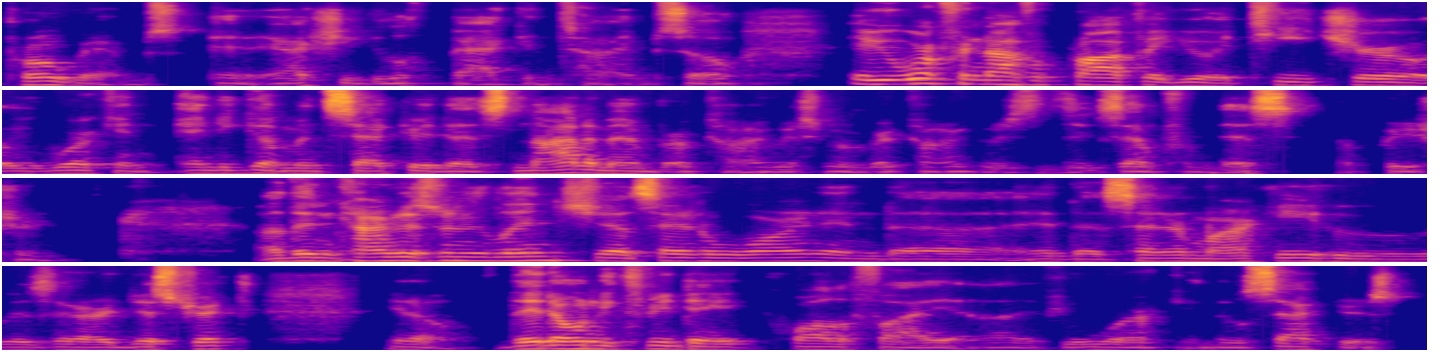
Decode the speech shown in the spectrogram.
programs and actually look back in time. So if you work for not for profit, you're a teacher, or you work in any government sector that's not a member of Congress, member of Congress is exempt from this. I'm pretty sure other than Congressman Lynch, uh, Senator Warren, and uh, and uh, Senator Markey, who is in our district, you know, they'd only three day qualify uh, if you work in those sectors.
